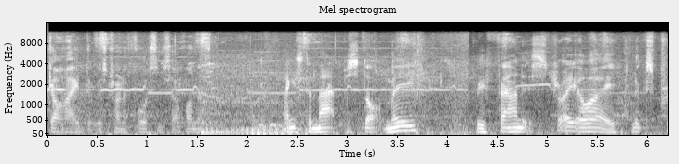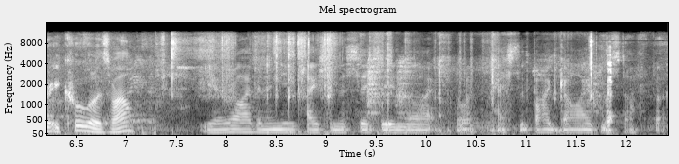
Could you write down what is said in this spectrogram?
guide that was trying to force himself on us. Thanks to Maps.me, we found it straight away. Looks pretty cool as well. You arrive in a new place in the city and you're like, well, tested by guide and stuff, but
